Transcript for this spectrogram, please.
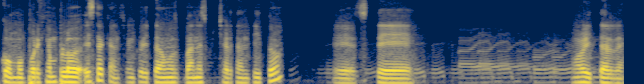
como por ejemplo, esta canción que ahorita vamos, van a escuchar tantito. Este, ahorita le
